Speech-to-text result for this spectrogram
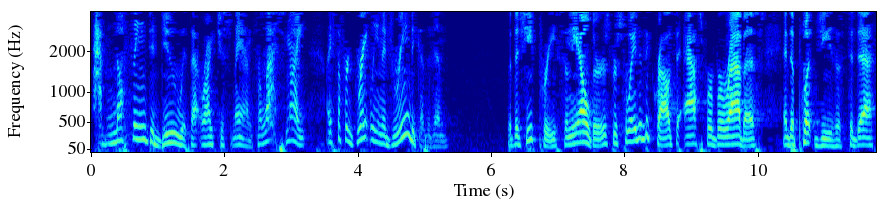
Have nothing to do with that righteous man, for last night I suffered greatly in a dream because of him. But the chief priests and the elders persuaded the crowd to ask for Barabbas and to put Jesus to death.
